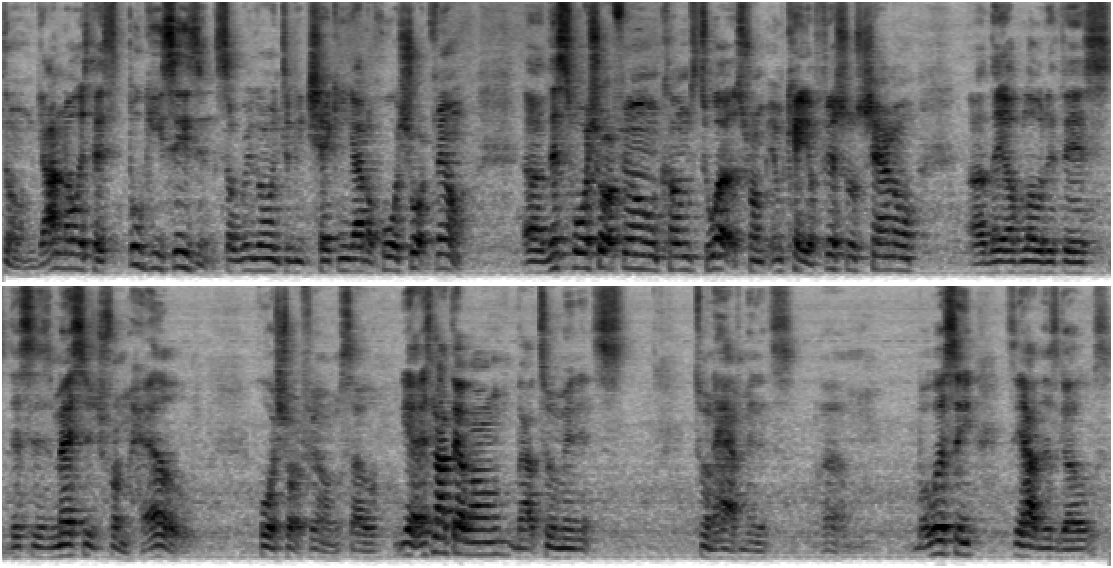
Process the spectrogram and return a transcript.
Geekdom. Y'all know it's that spooky season, so we're going to be checking out a horror short film. Uh, this horror short film comes to us from MK Official's channel. Uh, they uploaded this. This is Message from Hell horror short film. So, yeah, it's not that long, about two minutes, two and a half minutes. Um, but we'll see, see how this goes.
